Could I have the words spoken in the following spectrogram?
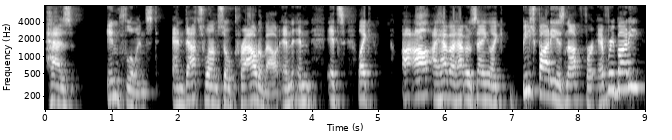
has influenced, and that's what I'm so proud about. And and it's like I, I have a habit of saying like Beachbody is not for everybody,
